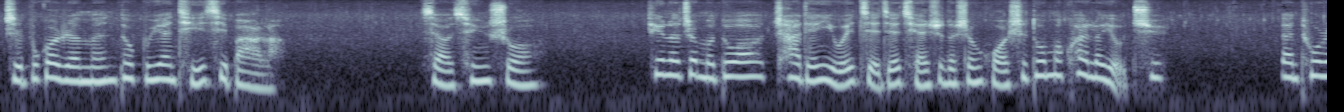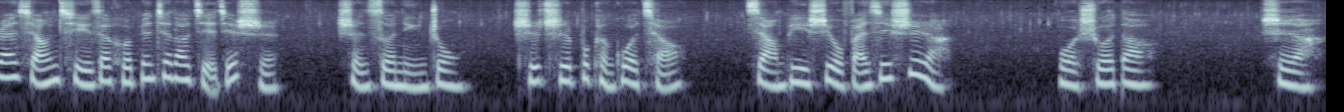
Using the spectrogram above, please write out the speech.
只不过人们都不愿提起罢了。”小青说。听了这么多，差点以为姐姐前世的生活是多么快乐有趣，但突然想起在河边见到姐姐时，神色凝重，迟迟不肯过桥，想必是有烦心事啊。我说道：“是啊，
